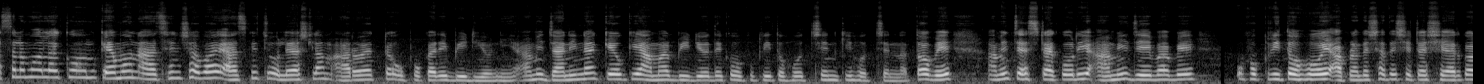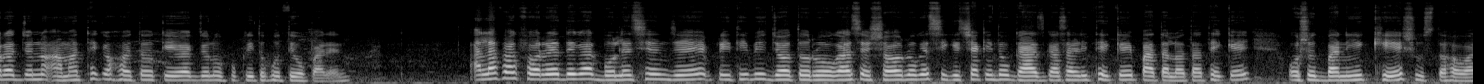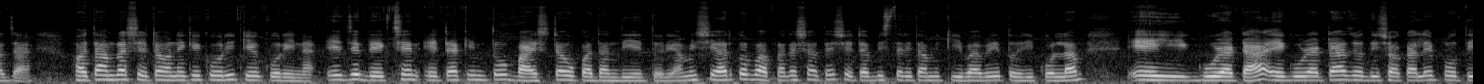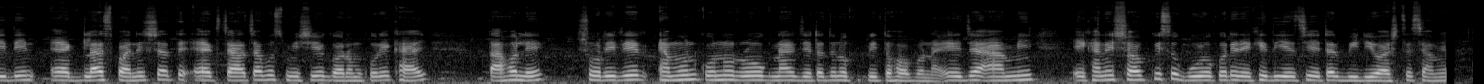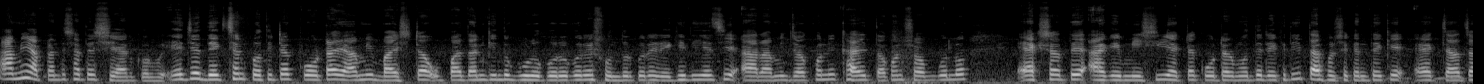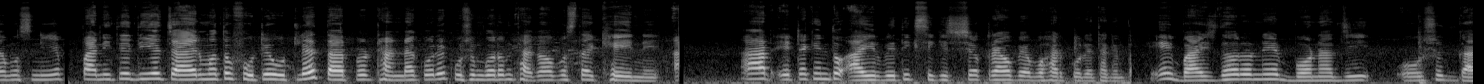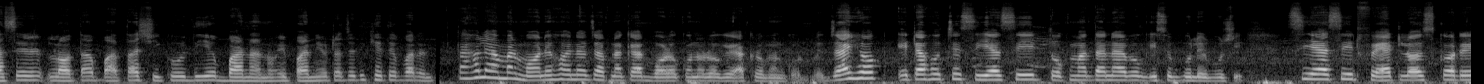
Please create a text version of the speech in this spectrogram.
আসসালামু আলাইকুম, কেমন আছেন সবাই? আজকে চলে আসলাম আরও একটা উপকারী ভিডিও নিয়ে। আমি জানি না কেউ কি আমার ভিডিও দেখে উপকৃত হচ্ছেন কি হচ্ছেন না। তবে আমি চেষ্টা করি আমি যেভাবে উপকৃত হই আপনাদের সাথে সেটা শেয়ার করার জন্য আমার থেকে হয়তো কেউ একজন উপকৃত হতেও পারেন। আল্লাপাক ফরেদেগার বলেছেন যে, পৃথিবীর যত রোগ আছে, সব রোগের চিকিৎসা কিন্তু গাছগাছালি থেকে, পাতালতা থেকেই ওষুধ বানিয়ে খেয়ে সুস্থ হওয়া যায়। হয়তো আমরা সেটা অনেকে করি, কেউ করি না। এই যে দেখছেন, এটা কিন্তু বাইশটা উপাদান দিয়ে তৈরি। আমি শেয়ার করব আপনাদের সাথে, সেটা বিস্তারিত আমি কীভাবে তৈরি করলাম। এই গুঁড়াটা এই গুঁড়াটা যদি সকালে প্রতিদিন এক গ্লাস পানির সাথে এক চা চামচ মিশিয়ে গরম করে খাই, তাহলে শরীরের এমন কোনো রোগ নাই যেটার জন্য উপকৃত হব না। এই যে আমি এখানে সব কিছু গুঁড়ো করে রেখে দিয়েছি, এটার ভিডিও আসতেছে, আমি আমি আপনাদের সাথে শেয়ার করব। এই যে দেখছেন প্রতিটা কোটায় আমি বাইশটা উপাদান কিন্তু গুঁড়ো গুঁড়ো করে সুন্দর করে রেখে দিয়েছি, আর আমি যখনই খাই তখন সবগুলো একসাথে আগে মিশিয়ে একটা কোটার মধ্যে রেখে দিই, তারপর সেখান থেকে এক চা চামচ নিয়ে পানিতে দিয়ে চায়ের মতো ফুটে উঠলে তারপর ঠান্ডা করে কুসুম গরম থাকা অবস্থায় খেয়ে নেই। আর এটা কিন্তু আয়ুর্বেদিক চিকিৎসকরাও ব্যবহার করে থাকেন। এই বাইশ ধরনের বনাজি ওষুধ গাছের লতা, পাতা, শিকড় দিয়ে বানানো এই পানীয়টা যদি খেতে পারেন, তাহলে আমার মনে হয় না যে আপনাকে আর বড় কোনো রোগে আক্রমণ করবে। যাই হোক, এটা হচ্ছে সিয়াসিড, তোকমাদানা এবং ইসুপগুলের বুসি সিয়াসিড ফ্যাট লস করে।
